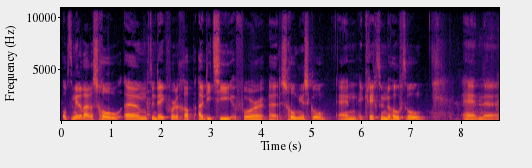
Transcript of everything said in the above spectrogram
Op de middelbare school, ehm, toen deed ik voor de grap auditie voor eh, de schoolmusical. En ik kreeg toen de hoofdrol. En eh,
